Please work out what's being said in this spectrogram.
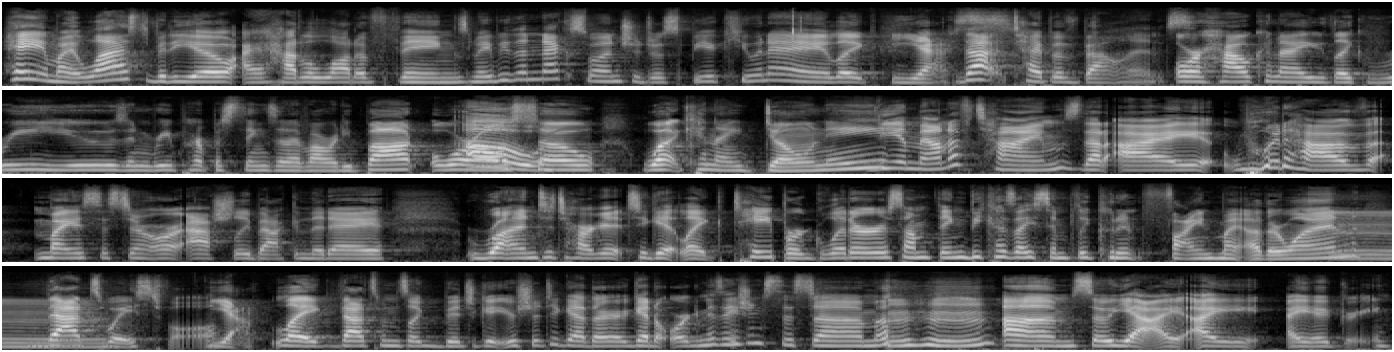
hey, my last video, I had a lot of things. Maybe the next one should just be a Q&A. Like, Yes. that type of balance. or how can I like reuse and repurpose things that I've already bought? Or Oh. also, what can I donate? the amount of times that I would have my assistant or Ashley back in the day run to Target to get like tape or glitter or something because I simply couldn't find my other one. That's wasteful. Yeah. Like that's when it's like, bitch, get your shit together, get an organization system. Um. So yeah, I I, I agree.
